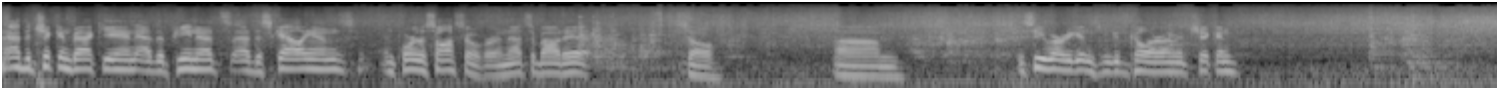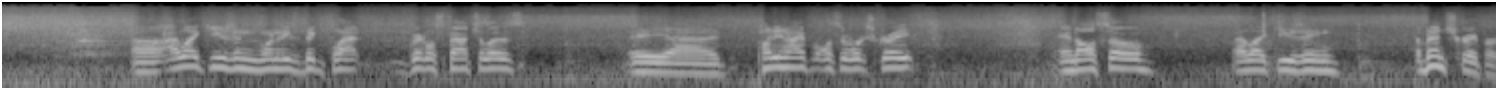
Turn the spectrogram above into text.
Add the chicken back in, add the peanuts, add the scallions, and pour the sauce over, and that's about it. So, um, you see where we're getting some good color on the chicken. Uh, I like using one of these big flat griddle spatulas. A uh, putty knife also works great. And also, I like using a bench scraper.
